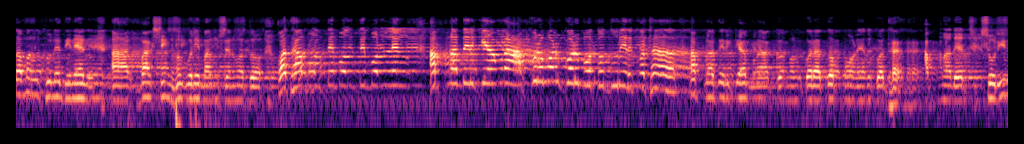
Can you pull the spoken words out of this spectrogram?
জবান খুলে দিলেন আর বাঘ সিংহ করে মানুষের মতো। কথা বলতে বলতে বললেন, আপনাদেরকে আমরা আক্রমণ করব তো দূরের কথা। আপনাদেরকে আমরা আক্রমণ করা তো মনের কথা। আপনাদের শরীর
